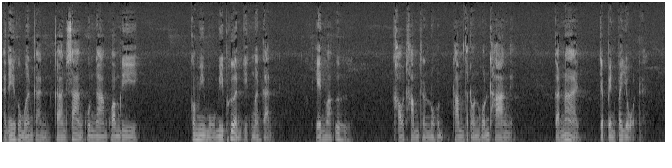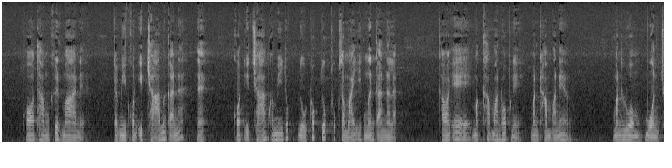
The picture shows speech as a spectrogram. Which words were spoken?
อันนี้ก็เหมือนกัน การสร้างคุณงามความดี ก็มีหมูมีเพื่อนอีกเหมือนกัน เห็นว่าเออเขาทำถนนทำถนนหนทางเนี่ยก็น่าจะเป็นประโยชน์ พอทำขึ้นมาเนี่ย จะมีคนอิจฉาเหมือนกันนะนะ คนอิจฉาก็มียุคอยู่ทุกยุคทุกสมัยอีกเหมือนกันนั่นแหละคำว่าเอ๊มัคคมานพเนี่ยมันทำอันนี้มันรวมมวลช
